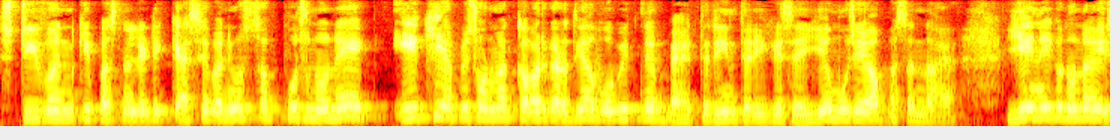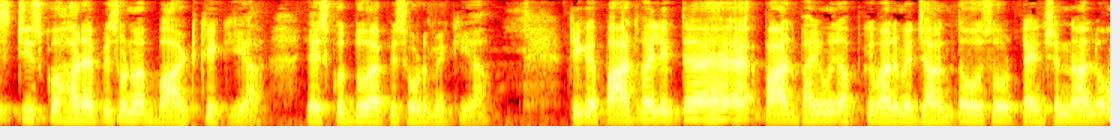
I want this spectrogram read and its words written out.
स्टीवन की पर्सनैलिटी कैसे बनी, वो सब कुछ उन्होंने एक ही एपिसोड में कवर कर दिया, वो भी इतने बेहतरीन तरीके से, ये मुझे यहाँ पसंद आया। ये नहीं कि उन्होंने इस चीज़ को हर एपिसोड में बांट के किया, या इसको दो एपिसोड में किया। ठीक है, पार्थ भाई लिखते हैं, पार्थ भाई मुझे आपके बारे में जानता हो, सो टेंशन ना लो।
